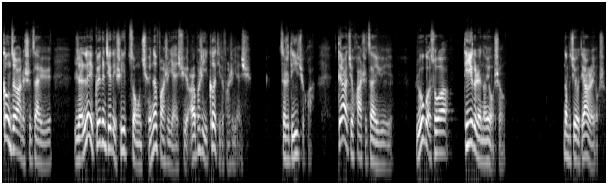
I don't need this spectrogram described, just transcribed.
更重要的是在于，人类归根结底是以种群的方式延续，而不是以个体的方式延续。这是第一句话。第二句话是在于，如果说第一个人能永生，那么就有第二个人永生，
